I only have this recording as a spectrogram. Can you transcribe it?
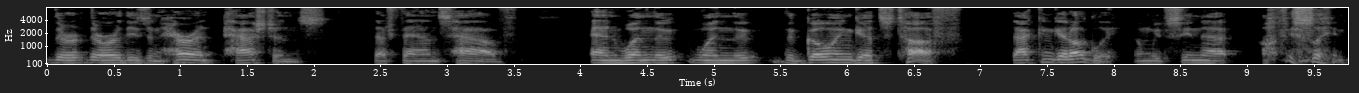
there there are these inherent passions that fans have and when the when the the going gets tough, that can get ugly, and we've seen that obviously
